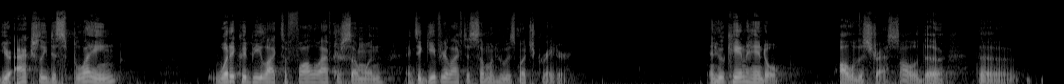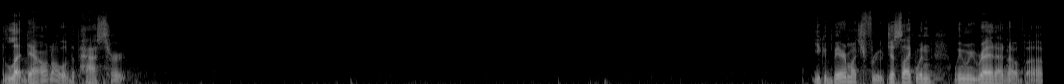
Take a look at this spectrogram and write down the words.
you're actually displaying what it could be like to follow after someone and to give your life to someone who is much greater and who can handle all of the stress, all of the the, the letdown, all of the past hurt. you could bear much fruit. Just like when, when we read out of, uh,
